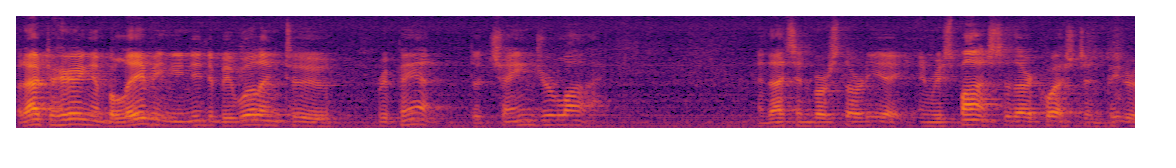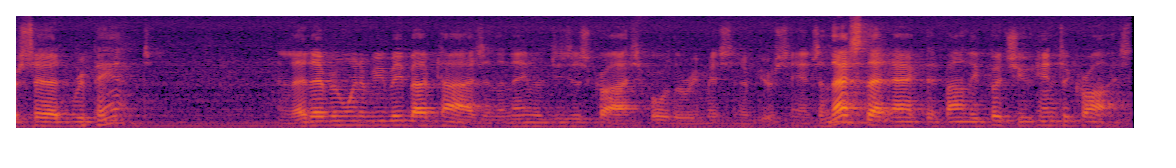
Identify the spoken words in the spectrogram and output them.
But after hearing and believing, you need to be willing to repent, to change your life. And that's in verse 38. In response to their question, Peter said, Repent, and let every one of you be baptized in the name of Jesus Christ for the remission of your sins. And that's that act that finally puts you into Christ.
